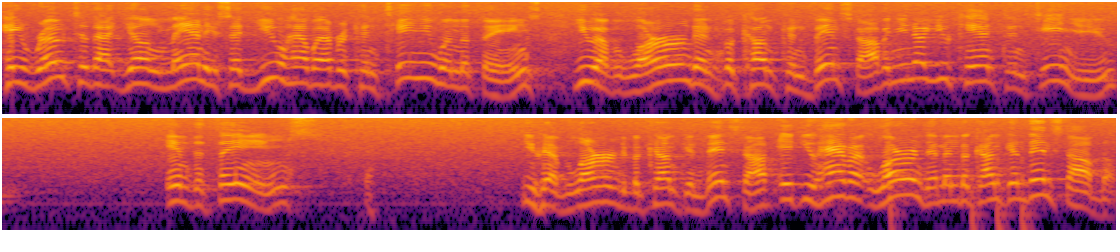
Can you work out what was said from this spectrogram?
He wrote to that young man, he said, You, however, continue in the things you have learned and become convinced of. And you know, you can't continue in the things you have learned to become convinced of if you haven't learned them and become convinced of them.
